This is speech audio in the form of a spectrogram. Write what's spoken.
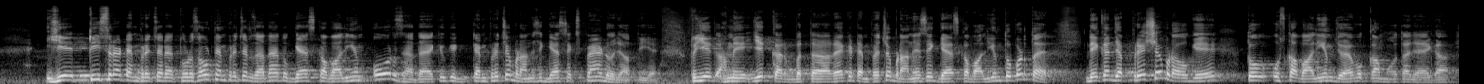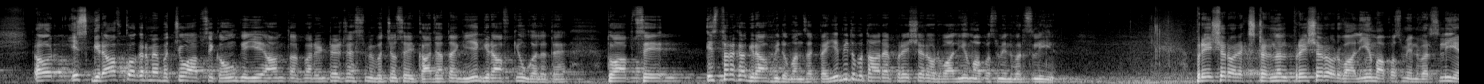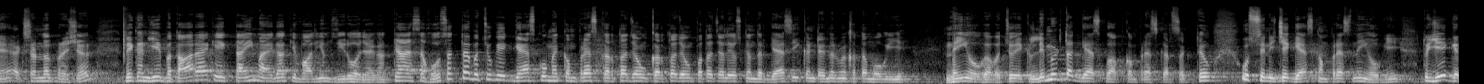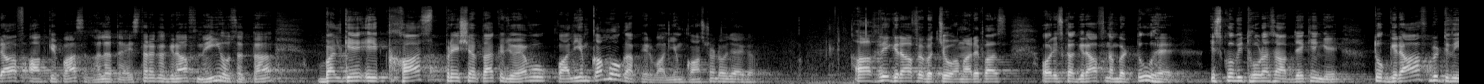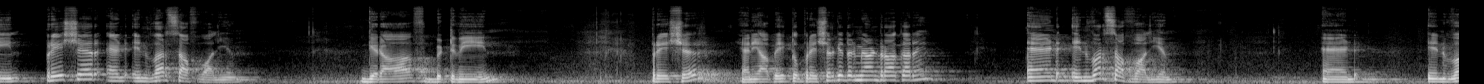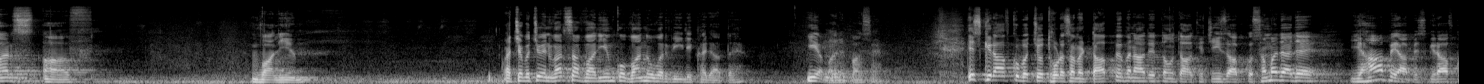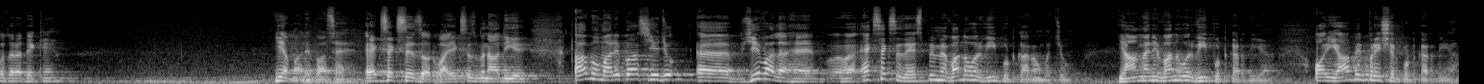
ये तीसरा टेम्परेचर है, थोड़ा सा और टेम्परेचर ज़्यादा है तो गैस का वॉल्यूम और ज़्यादा है, क्योंकि टेम्परेचर बढ़ाने से गैस एक्सपैंड हो जाती है। तो ये हमें ये कर बता रहा है कि टेम्परेचर बढ़ाने से गैस का वॉल्यूम तो बढ़ता है, लेकिन जब प्रेशर बढ़ाओगे तो उसका वॉल्यूम जो है वो कम होता जाएगा। और इस ग्राफ को अगर मैं बच्चों आपसे कहूँ कि ये आमतौर पर इंटर टेस्ट में बच्चों से कहा जाता है कि ये ग्राफ क्यों गलत है तो आपसे इस तरह का ग्राफ भी तो बन सकता है। ये भी तो बता रहा है प्रेशर और वॉल्यूम आपस में इन्वर्सली है। प्रेशर और एक्सटर्नल प्रेशर और वॉल्यूम आपस में इन्वर्सली है एक्सटर्नल प्रेशर लेकिन ये बता रहा है कि एक टाइम आएगा कि वॉल्यूम ज़ीरो हो जाएगा। क्या ऐसा हो सकता है बच्चों कि? एक गैस को मैं कंप्रेस करता जाऊँ करता जाऊँ, पता चले उसके अंदर गैस ही कंटेनर में ख़त्म हो गई है नहीं होगा बच्चों, एक लिमिट तक गैस को आप कंप्रेस कर सकते हो। उससे नीचे गैस कंप्रेस नहीं होगी। तो ये ग्राफ आपके पास गलत है। इस तरह का ग्राफ नहीं हो सकता, बल्कि एक ख़ास प्रेशर तक जो है वो वॉल्यूम कम होगा, फिर वॉल्यूम कॉन्स्टेंट हो जाएगा। आखिरी ग्राफ है बच्चों हमारे पास, और इसका ग्राफ नंबर टू है। इसको भी थोड़ा सा आप देखेंगे। तो graph between pressure and inverse of volume. Graph between pressure, यानी आप एक तो प्रेशर के दरमियान ड्रा करें and inverse of volume. And inverse of volume. अच्छा बच्चों, इनवर्स ऑफ़ वॉल्यूम को वन ओवर वी लिखा जाता है। ये हमारे पास है। इस ग्राफ को बच्चों, थोड़ा सा मैं टॉप पे बना देता हूँ ताकि चीज़ आपको समझ आ जाए। यहाँ पे आप इस ग्राफ को ज़रा देखें। ये हमारे पास है। एक्स एक्सेस और वाई एक्सेस बना दिए। अब हमारे पास ये जो ये वाला है एक्स एक्सेस है, इस पर मैं वन ओवर वी पुट कर रहा हूँ बच्चों। यहाँ मैंने वन ओवर वी पुट कर दिया। और यहाँ पे प्रेशर पुट कर दिया।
